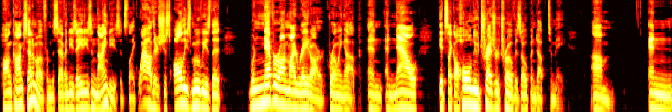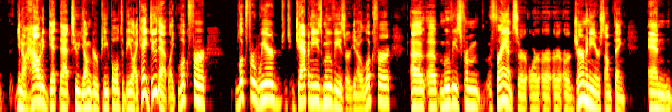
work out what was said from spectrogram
Hong Kong cinema from the 70s, 80s, and 90s. It's like, wow, there's just all these movies that were never on my radar growing up. And and now it's like a whole new treasure trove is opened up to me. Um and you know how to get that to younger people to be like hey do that like look for look for weird japanese movies or you know look for uh, uh movies from france or, or or or germany or something and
